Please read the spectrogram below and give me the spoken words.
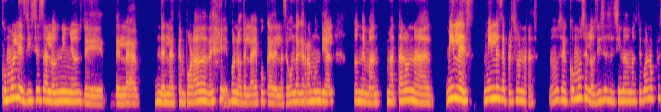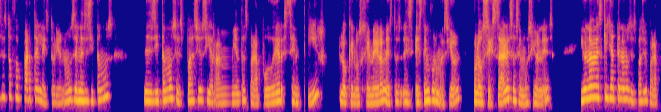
¿cómo les dices a los niños de, la, de la temporada de, bueno, de la época de la Segunda Guerra Mundial, donde mataron a miles, miles de personas? ¿no? O sea, ¿cómo se los dices así nada más de, bueno, pues esto fue parte de la historia, ¿no? O sea, necesitamos necesitamos espacios y herramientas para poder sentir lo que nos generan esta información, procesar esas emociones y una vez que ya tenemos espacio para,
